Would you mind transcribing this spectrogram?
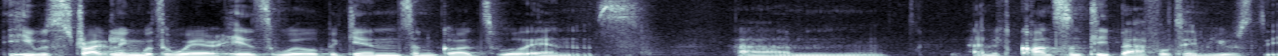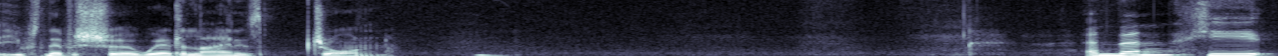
he was struggling with where his will begins and God's will ends. Um, and it constantly baffled him. He was he was never sure where the line is drawn. And then he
